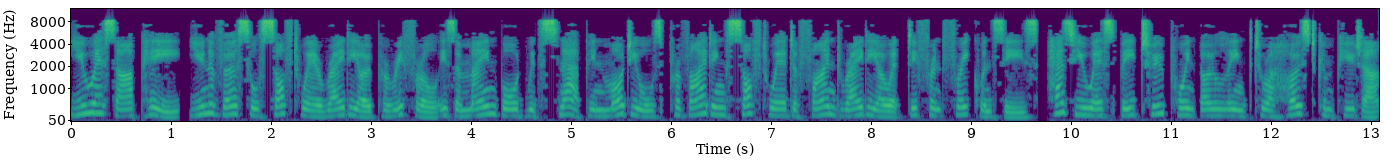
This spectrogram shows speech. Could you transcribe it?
USRP, Universal Software Radio Peripheral is a mainboard with snap-in modules providing software-defined radio at different frequencies, has USB 2.0 link to a host computer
